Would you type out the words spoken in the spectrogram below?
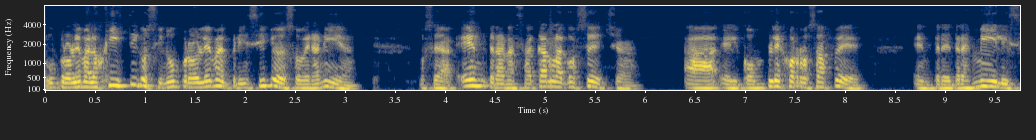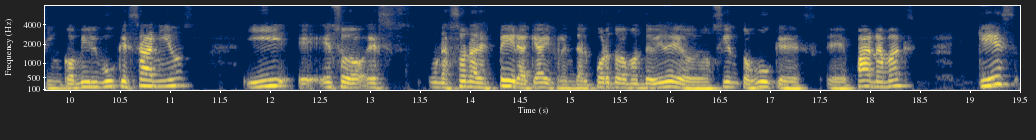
un problema logístico, sino un problema en principio de soberanía. O sea, entran a sacar la cosecha a el complejo Rosafé entre 3.000 y 5.000 buques años y eh, eso es una zona de espera que hay frente al puerto de Montevideo de 200 buques eh, Panamax, que es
